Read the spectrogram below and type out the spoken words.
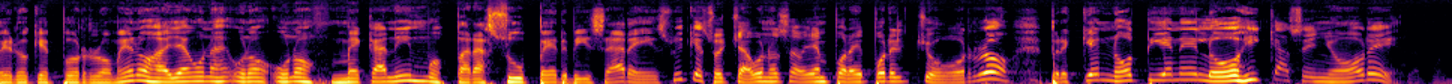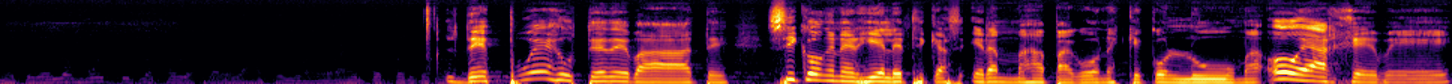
pero que por lo menos hayan unas- unos, unos mecanismos para supervisar eso y que esos chavos no se vayan por ahí por el chorro. Pero es que no tiene lógica, señores. Después usted debate si con energía eléctrica eran más apagones que con Luma o AGB,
